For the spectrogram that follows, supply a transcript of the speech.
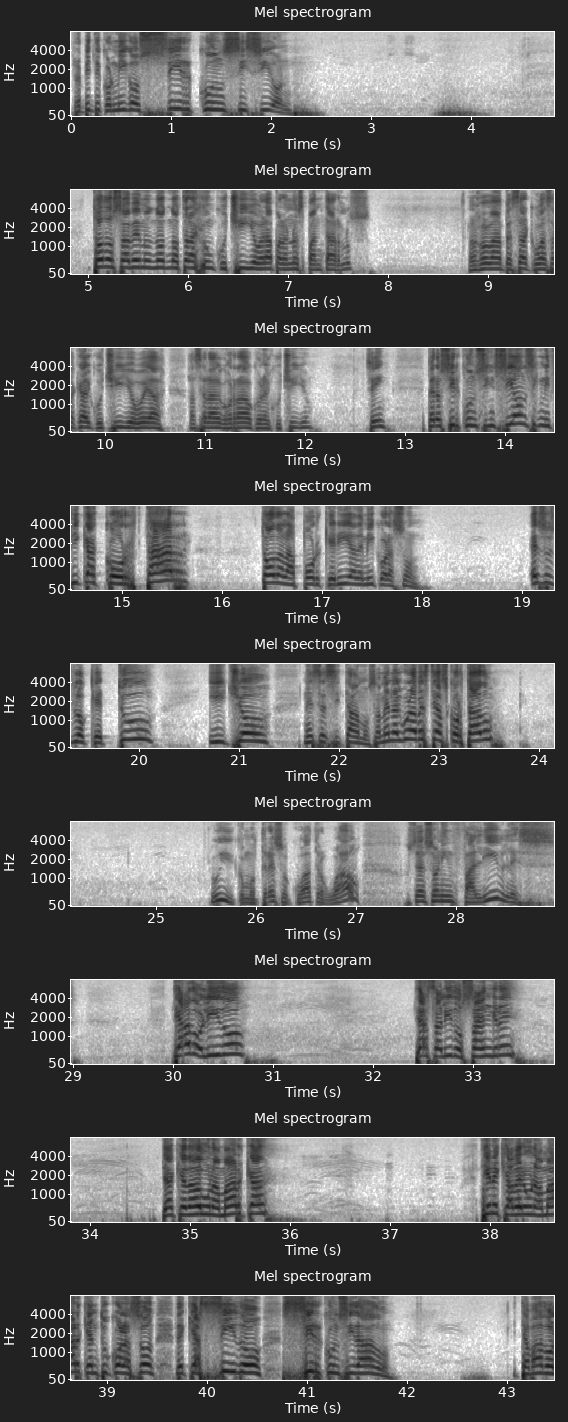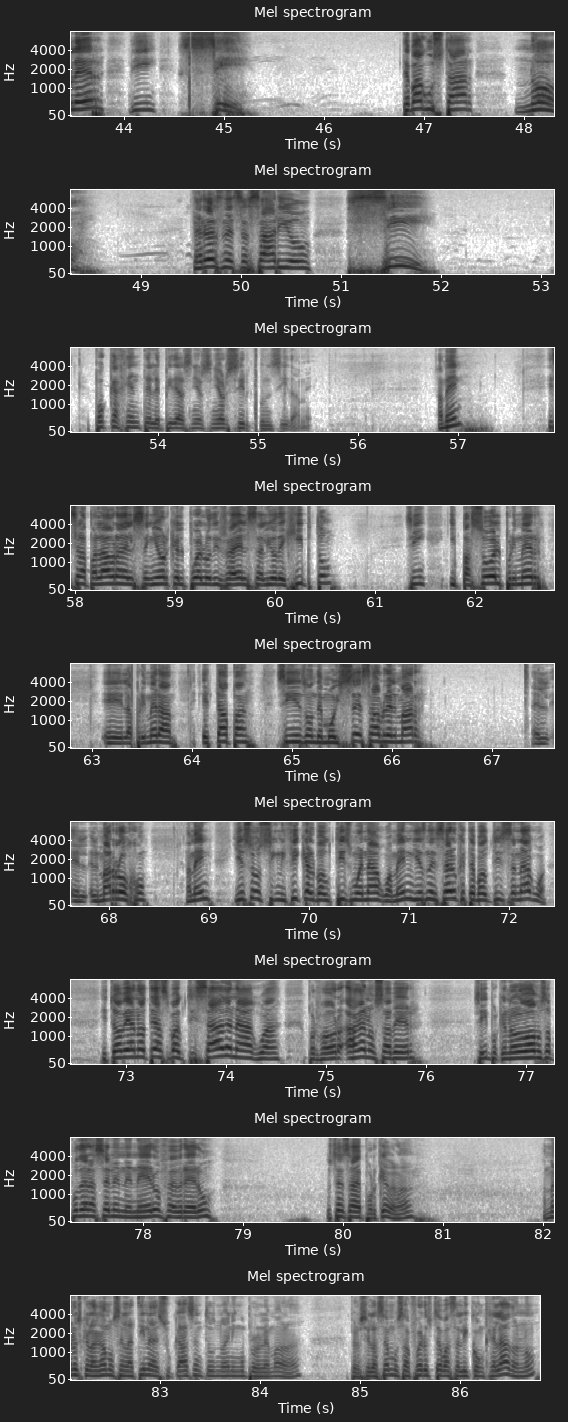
Repite conmigo, circuncisión. Todos sabemos, no, traje un cuchillo, ¿verdad? Para no espantarlos. A lo mejor van a pensar que voy a sacar el cuchillo, voy a hacer algo raro con el cuchillo. ¿Sí? Pero circuncisión significa cortar toda la porquería de mi corazón. Eso es lo que tú y yo necesitamos. Amén. ¿Alguna vez te has cortado? Uy, como tres o cuatro. Wow. Ustedes son infalibles. ¿Te ha dolido? ¿Te ha salido sangre? ¿Te ha quedado una marca? Tiene que haber una marca en tu corazón de que has sido circuncidado. ¿Te va a doler? Di sí. ¿Te va a gustar? No. Pero es necesario, sí. Poca gente le pide al Señor, Señor, circuncídame. Amén. Dice la palabra del Señor que el pueblo de Israel salió de Egipto, ¿sí? Y pasó el primer, eh, la primera etapa, ¿sí? Es donde Moisés abre el mar, el, el mar rojo, amén. Y eso significa el bautismo en agua, amén. Y es necesario que te bautices en agua. Si todavía no te has bautizado en agua, por favor, háganos saber, ¿sí? Porque no lo vamos a poder hacer en enero, febrero. Usted sabe por qué, ¿verdad? A menos que lo hagamos en la tina de su casa, entonces no hay ningún problema, ¿verdad? Pero si lo hacemos afuera, usted va a salir congelado, ¿no?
